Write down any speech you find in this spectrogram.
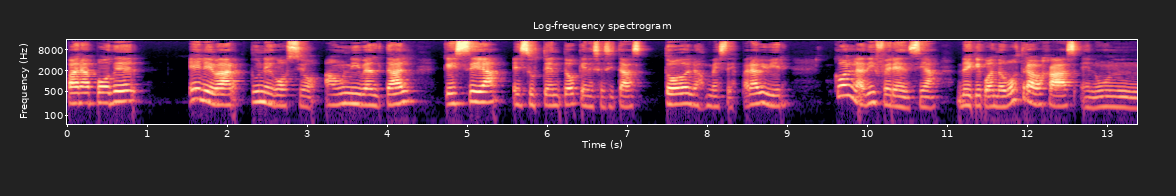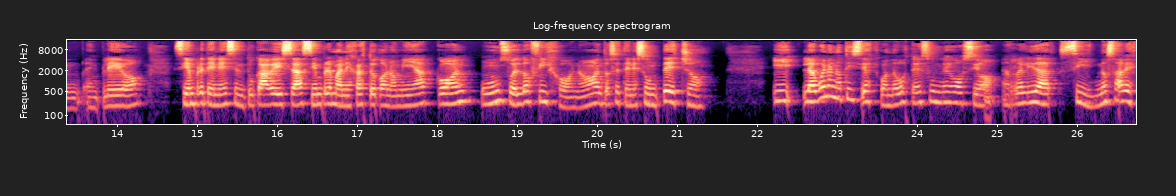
para poder elevar tu negocio a un nivel tal que sea el sustento que necesitas todos los meses para vivir, con la diferencia de que cuando vos trabajás en un empleo, siempre tenés en tu cabeza, siempre manejas tu economía con un sueldo fijo, ¿no? Entonces tenés un techo. Y la buena noticia es que cuando vos tenés un negocio, en realidad sí, no sabes,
